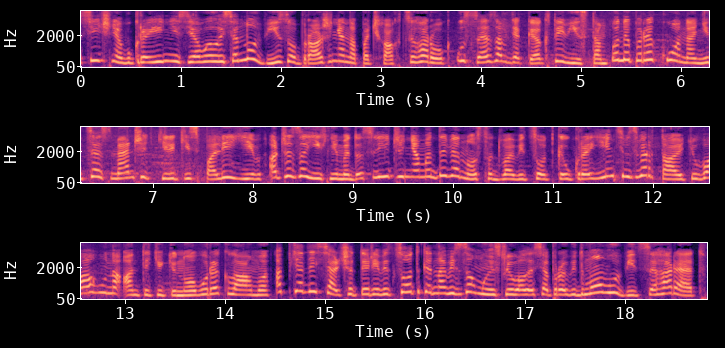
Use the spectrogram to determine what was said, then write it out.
січня в Україні з'явилися нові зображення на пачках цигарок. Усе завдяки активістам. Вони переконані, це зменшить кількість паліїв, адже за їхніми дослідженнями 92% українців звертають увагу на антитютюнову рекламу, а 54% навіть замислювалися про відмову від сигарет.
